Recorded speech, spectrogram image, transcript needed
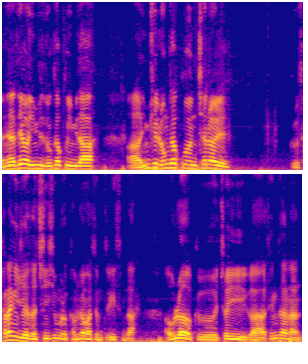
안녕하세요. 임실 농사꾼입니다. 아, 임실 농사꾼 채널 그 사랑해 주셔서 진심으로 감사 말씀 드리겠습니다. 아, 물론 그 저희가 생산한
